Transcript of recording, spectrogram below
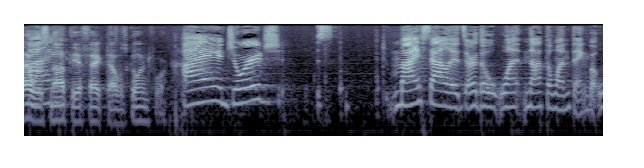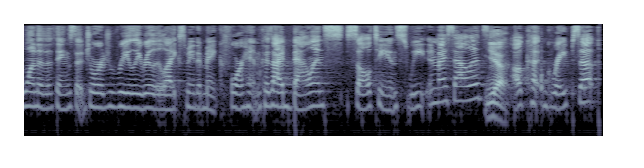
That was I- not the effect I was going for. I George, my salads are the one, not the one thing, but one of the things that George really, really likes me to make for him because I balance salty and sweet in my salads. Yeah. I'll cut grapes up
